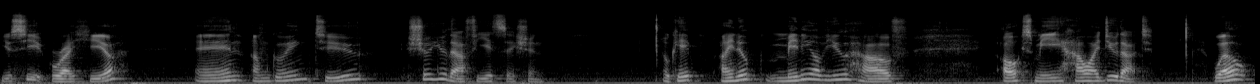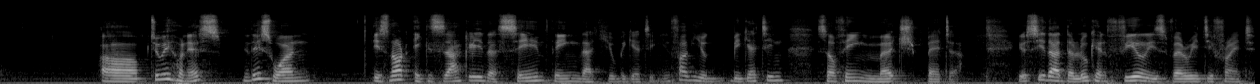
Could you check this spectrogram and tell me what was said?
You see right here. And I'm going to show you the affiliate section. Okay I know many of you have asked me how I do that. Well uh, to be honest this one is not exactly the same thing that you'll be getting. In fact you'll be getting something much better. You see that the look and feel is very different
